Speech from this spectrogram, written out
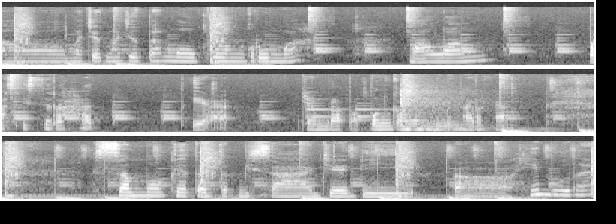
uh, macet-macetan mau pulang ke rumah malam pas istirahat ya jam berapapun kalian mendengarkan. Semoga tetap bisa jadi uh, hiburan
